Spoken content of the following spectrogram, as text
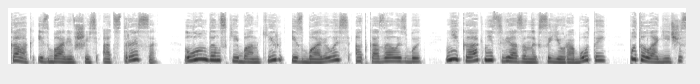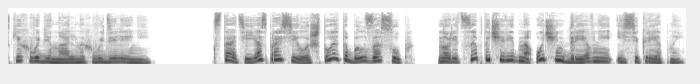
как, избавившись от стресса, лондонский банкир избавилась от, казалось бы, никак не связанных с ее работой патологических вагинальных выделений. Кстати, я спросила, что это был за суп, но рецепт, очевидно, очень древний и секретный.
